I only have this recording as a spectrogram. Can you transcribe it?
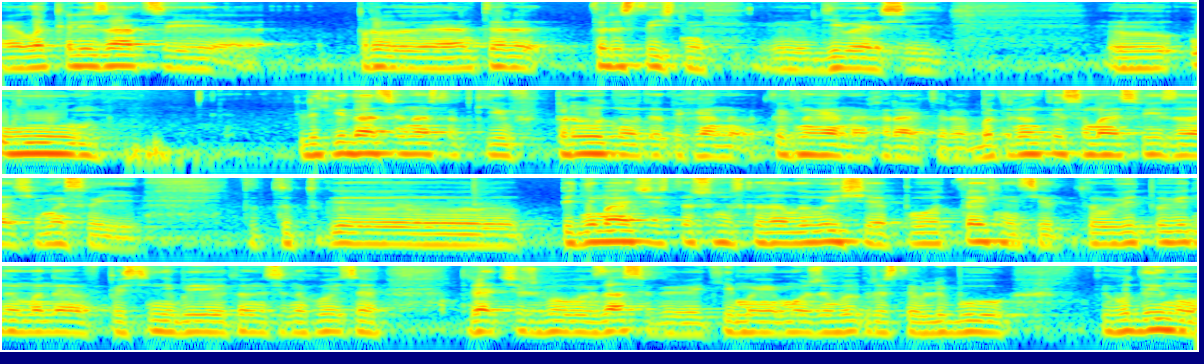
е, локалізації е, антитерористичних диверсій, у ліквідації наслідків природного та техногенного- характеру. Батальйон ТИСа має свої задачі, ми свої. Тут, е, піднімаючись те, що ми сказали вище по техніці, то відповідно в мене в постійній бойовій готовності знаходиться ряд чергових засобів, які ми можемо використати в будь-яку годину,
